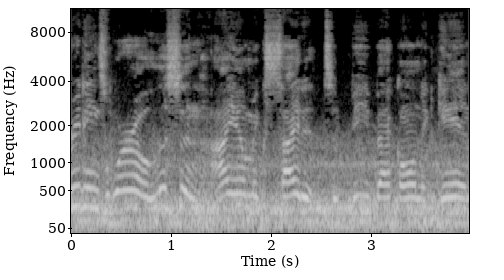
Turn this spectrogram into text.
Greetings, world. Listen, I am excited to be back on again.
